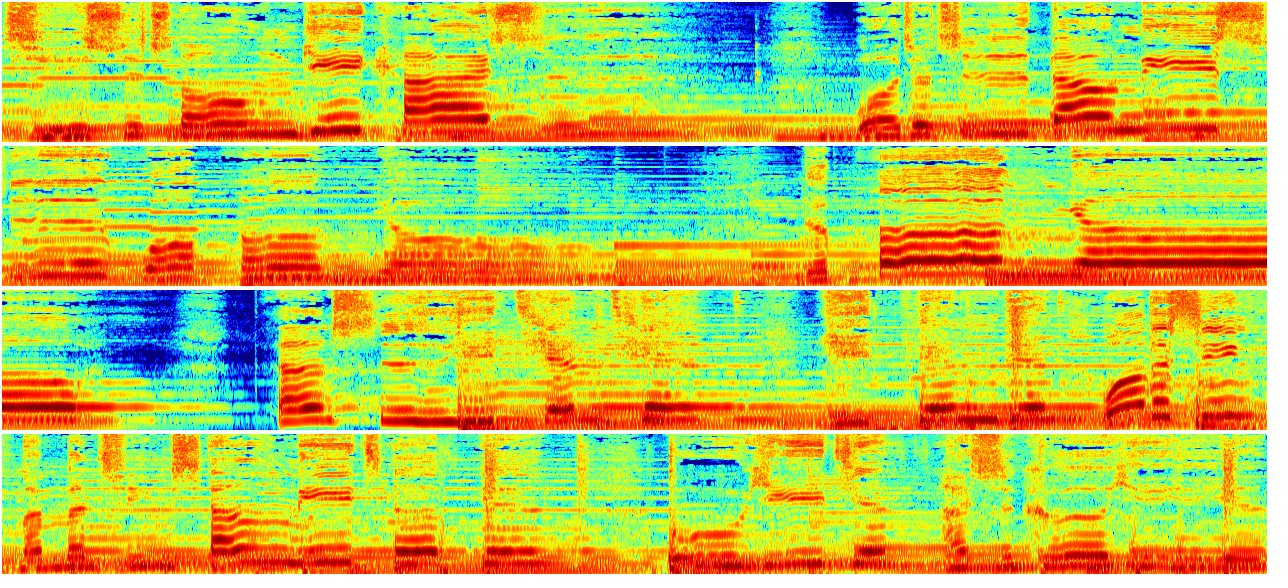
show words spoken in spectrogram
其实从一开始，我就知道你是我。朋友朋友，但是，一天天，一点点，我的心慢慢倾向你这边。无意间，还是可以演，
